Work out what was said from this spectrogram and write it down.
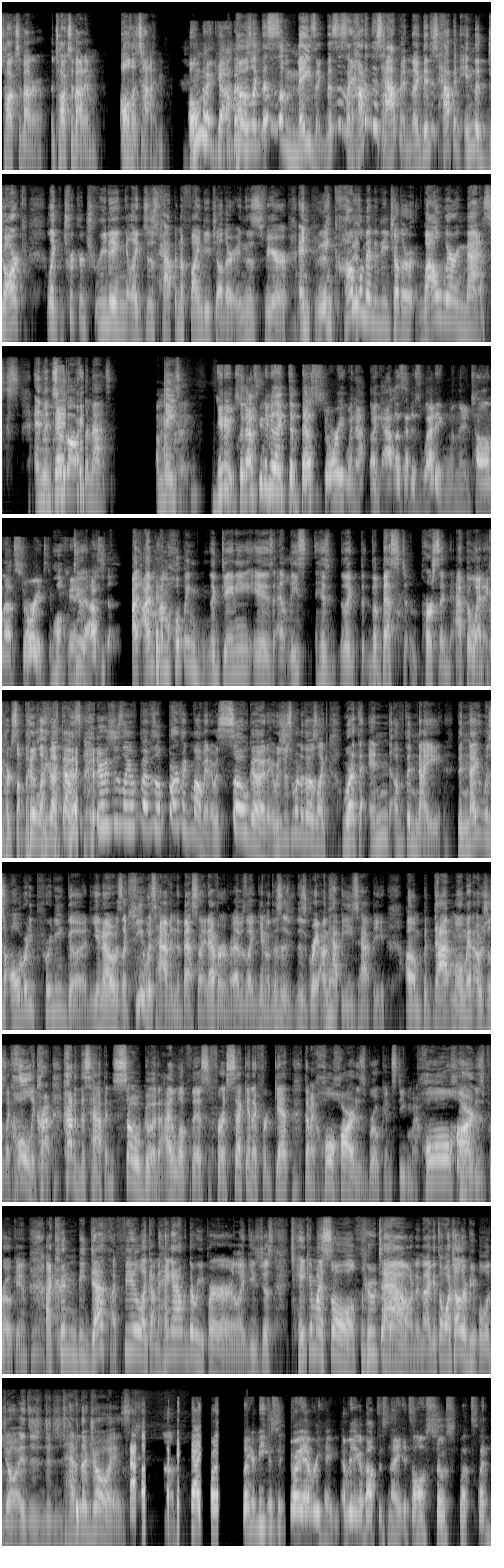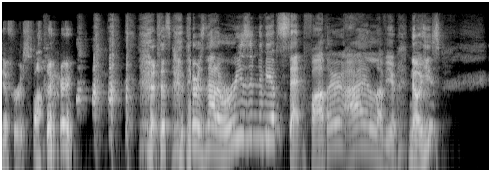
talks about her and talks about him all the time. Oh my god! I was like, this is amazing. This is like, how did this happen? Like, they just happen in the dark, like trick or treating, like just happen to find each other in the sphere and, This- and complimented each other while wearing masks and then They- took off the mask. Amazing. Dude, so that's gonna be like the best story when like Atlas at his wedding when they're telling that story. It's gonna be dude, I, I'm I'm hoping like Danny is at least his like th- the best person at the wedding or something like like that was it was just like a, it was a perfect moment. It was so good. It was just one of those like we're at the end of the night. The night was already pretty good, you know. It was like he was having the best night ever. I was like, you know, this is this is great. I'm happy he's happy. Um, but that moment, I was just like, holy crap! How did this happen? So good. I love this. For a second, I forget that my whole heart is broken, Steven. My whole heart is broken. I couldn't be death. I feel like I'm hanging out with the Reaper. Like he's just taking my soul through town, and I get to watch other people joy, just- just have their joys. Yeah, look at me just enjoy everything. Everything about this night. It's all so splendiferous, Father. there is not a reason to be upset, Father. I love you. No, he's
